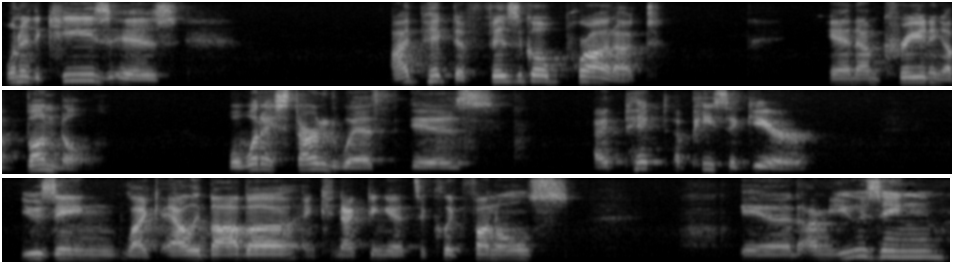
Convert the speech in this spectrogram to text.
One of the keys is I picked a physical product and I'm creating a bundle. Well, what I started with is I picked a piece of gear using like Alibaba and connecting it to ClickFunnels. And I'm using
